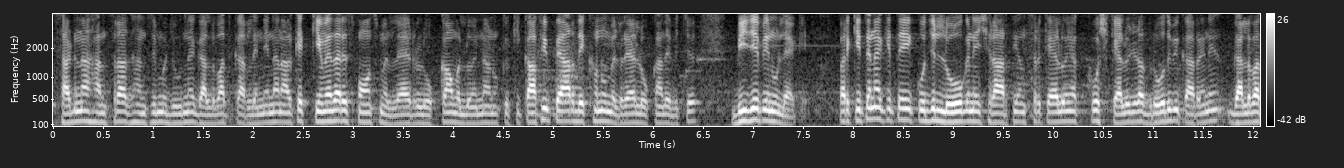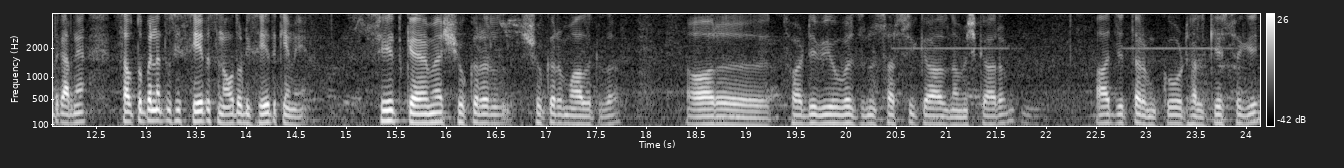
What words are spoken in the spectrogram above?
ਸਾਡੇ ਨਾਲ ਹੰਸਰਾਜ ਹੰਸੀ ਮੌਜੂਦ ਨੇ, ਗੱਲਬਾਤ ਕਰ ਲੈਂਦੇ ਇਹਨਾਂ ਨਾਲ ਕਿ ਕਿਵੇਂ ਦਾ ਰਿਸਪੌਂਸ ਮਿਲ ਰਿਹਾ ਹੈ ਲੋਕਾਂ ਵੱਲੋਂ ਇਹਨਾਂ ਨੂੰ? ਕਿਉਂਕਿ ਕਾਫੀ ਪਿਆਰ ਦੇਖਣ ਨੂੰ ਮਿਲ ਰਿਹਾ ਲੋਕਾਂ ਦੇ ਵਿੱਚ ਬੀਜੇਪੀ ਨੂੰ ਲੈ ਕੇ। ਪਰ ਕਿਤੇ ਨਾ ਕਿਤੇ ਕੁਝ ਲੋਕ ਨੇ, ਸ਼ਰਾਰਤੀ ਅੰਸਰ ਕਹਿ ਲਓ ਜਾਂ ਕੁਝ ਕਹਿ ਲਓ, ਜਿਹੜਾ ਵਿਰੋਧ ਵੀ ਕਰ ਰਹੇ ਨੇ, ਗੱਲਬਾਤ ਕਰਦੇ ਹਾਂ। ਸਭ ਤੋਂ ਪਹਿਲਾਂ ਤੁਸੀਂ ਸਿਹਤ ਸੁਣਾਓ, ਤੁਹਾਡੀ ਸਿਹਤ ਕਿਵੇਂ ਹੈ? ਸਿਹਤ ਕਾਇਮ ਹੈ, ਸ਼ੁਕਰ ਸ਼ੁਕਰ ਮਾਲਕ ਦਾ। ਔਰ ਤੁਹਾਡੇ ਵਿਊਵਰਸ ਨੂੰ ਸਤਿ ਸ੍ਰੀ ਅਕਾਲ, ਨਮਸਕਾਰਮ। ਅੱਜ ਧਰਮਕੋਟ ਹਲਕੇ ਸੀਗੇ।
